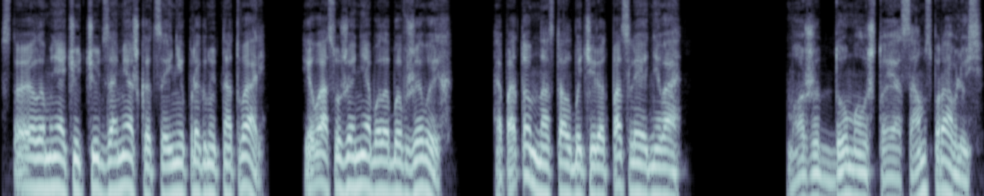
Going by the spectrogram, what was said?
Стоило мне чуть-чуть замешкаться и не прыгнуть на тварь, и вас уже не было бы в живых. А потом настал бы черед последнего. Может, думал, что я сам справлюсь?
